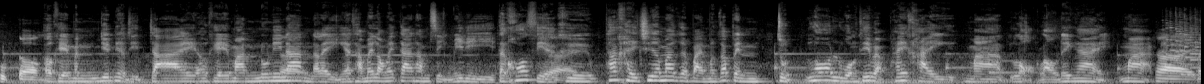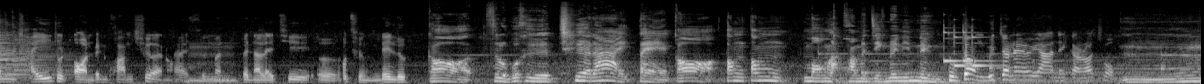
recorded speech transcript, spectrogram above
ถูกต้องโอเค มันยึดเหนี่ยวจิตใจโอเค มันนู่นนี่นั่นอะไรอย่างเงี้ยทำให้เราไม่กล้าทำสิ่งไม่ดี แต่ข้อเสียใช่คือถ้าใครเชื่อมากเกินไปมันก็เป็นจุดล่อลวงที่แบบให้ใครมาหลอกเราได้ง่ายมาก ใช่ มันใช้จุดอ่อนเป็นความเชื่อเนาะใช่อืมซึ่งมันเป็นอะไรที่เออเข้าถึงได้ลึก ก็สรุปก็คือเชื่อได้ แต่ก็ต้องต้องมองหลักความเป็นจริงด้วยนิดนึง ถูกต้องวิจารณญาณในการรับชมอืม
